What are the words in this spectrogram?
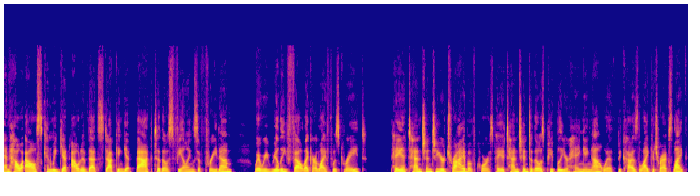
And how else can we get out of that stuck and get back to those feelings of freedom where we really felt like our life was great? Pay attention to your tribe, of course. Pay attention to those people you're hanging out with because like attracts like.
